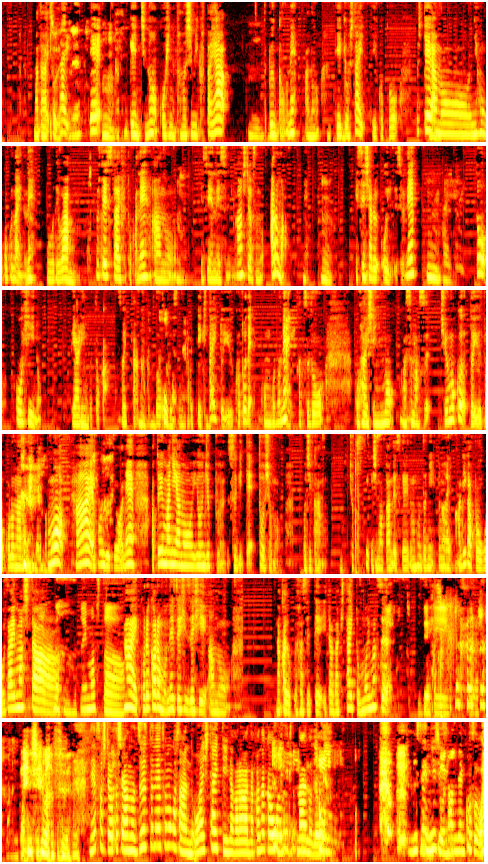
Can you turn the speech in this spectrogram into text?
また行きたい。ですね。で、うん。現地のコーヒーの楽しみ方やうん文化をね、あの、提供したいっていうこと。そして、うんあの、日本国内のね、方では、そしてスタイフとかね、あの、SNS に関してはそのアロマ、うん。エッセンシャルオイルですよね。うん。はい。と、コーヒーのペアリングとか、そういった活動うんをそうですね。されていきたいということで、今後のね、はい。活動、ご配信にもますます注目というところなんですけれども、はい、本日はね、あっという間にあの40分過ぎて、当初のお時間、ちょっと過ぎてしまったんですけれども、本当に、ともこさんありがとうございました。ありがとうございました。はい、これからもね、ぜひぜひ、あの、仲良くさせていただきたいと思います。ぜひ、よろしくお願いします。ね、そして私、あの、ずっとね、ともこさんお会いしたいって言いながら、なかなかお会いできてないので、2023 年こそ。は、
